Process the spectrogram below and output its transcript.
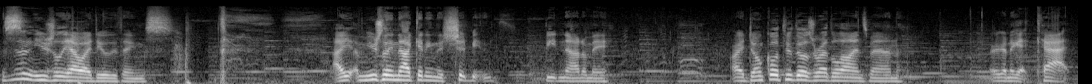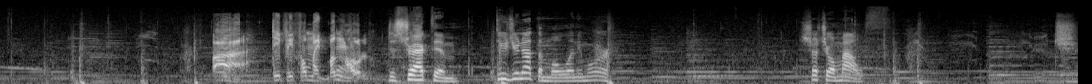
This isn't usually how I do the things. I, I'm usually not getting the shit beaten beaten out of me. Alright, don't go through those red lines, man. You're gonna get cat. Ah! For my bunghole! Distract him. Dude, you're not the mole anymore. Shut your mouth. Bitch.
